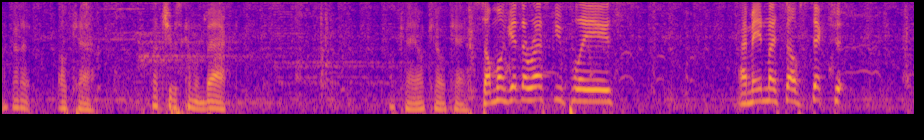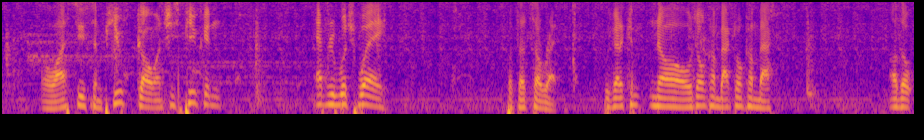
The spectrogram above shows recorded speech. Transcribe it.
I gotta... Okay. Thought she was coming back. Okay, okay, okay. Someone get the rescue, please. I made myself sick to... Oh, I see some puke going. She's puking every which way. But that's alright. We gotta come... No, don't come back. Don't come back. Although...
